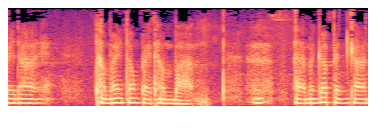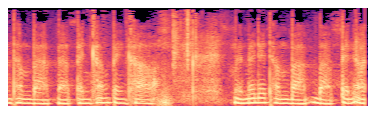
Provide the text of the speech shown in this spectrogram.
ไม่ได้ทำให้ต้องไปทำบาปแต่มันก็เป็นการทำบาปแบบเป็นครั้งเป็นคราวมันไม่ได้ทำบาปบาปเป็นอา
